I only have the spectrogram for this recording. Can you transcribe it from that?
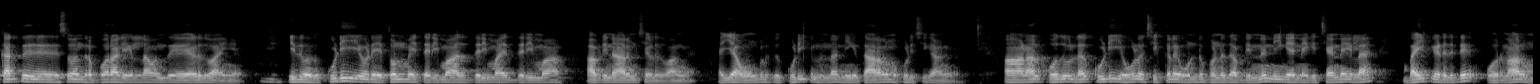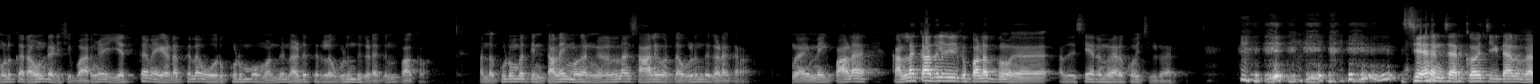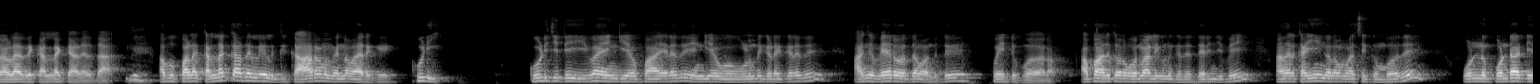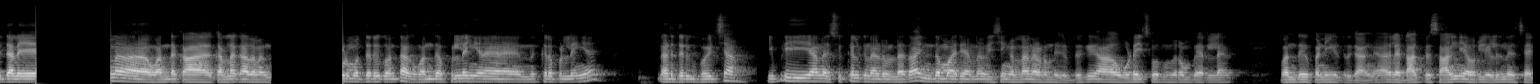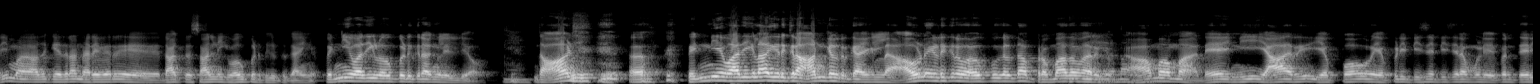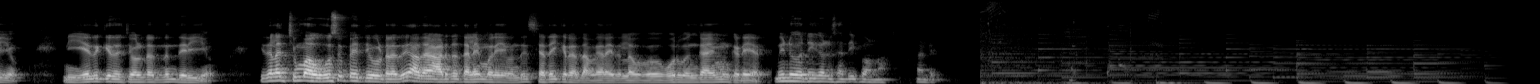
கருத்து சுதந்திர போராளிகள்லாம் வந்து எழுதுவாங்க. இது வந்து குடியோடைய தொன்மை தெரியுமா அது தெரியுமா இது தெரியுமா அப்படின்னு ஆரம்பித்து எழுதுவாங்க. ஐயா உங்களுக்கு குடிக்கணும்னா நீங்கள் தாராளமாக குடிச்சிக்காங்க. ஆனால் பொதுவில் குடி எவ்வளோ சிக்கலை உண்டு பண்ணுது? அப்படின்னு நீங்கள் இன்றைக்கி சென்னையில் பைக் எடுத்துகிட்டு ஒரு நாள் முழுக்க ரவுண்ட் அடித்து பாருங்கள் எத்தனை இடத்துல ஒரு குடும்பம் வந்து நடுத்தரில் விழுந்து கிடக்குன்னு பார்க்குறோம் அந்த குடும்பத்தின் தலைமகன்கள் எல்லாம் சாலை ஒருத்தர் விழுந்து கிடக்கிறான். இன்னைக்கு பல கள்ளக்காதல்களுக்கு பல அது சேரன் வேற கோச்சிக்கிடுவார் சேரன் சார் கோச்சிக்கிட்டாலும் பரவாயில்ல அது கள்ளக்காதல் தான். அப்போ பல கள்ளக்காதல்களுக்கு காரணம் என்னவா இருக்குது குடி. குடிச்சிட்டு இவன் எங்கேயோ பாயிறது எங்கேயோ உளுந்து கிடக்கிறது அங்கே வேற ஒருத்தன் வந்துட்டு போயிட்டு போகிறான் அப்போ அதுக்கப்புறம் ஒரு நாள் இவனுக்கு இது தெரிஞ்சு போய் அதில் கையும் களமாக சிக்கும்போது ஒன்று பொண்டாட்டி தலையெல்லாம் வந்த கா கள்ளக்காதலன் குடும்பத்திற்கு வந்துட்டு அங்கே வந்த பிள்ளைங்க நிற்கிற பிள்ளைங்க நடுத்தருக்கு போயிடுச்சா? இப்படியான சிக்கலுக்கு நடுவில் தான் இந்த மாதிரியான விஷயங்கள்லாம் நடந்துக்கிட்டு இருக்கு. உடை சுதந்திரம் பேரில் வந்து பண்ணிக்கிட்டு இருக்காங்க அதில் டாக்டர் சாலினி அவர்கள் எழுதினது சரி. ம அதுக்கு எதிராக நிறைய பேர் டாக்டர் சாலினிக்கு வகுப்பு எடுத்துக்கிட்டு இருக்காங்க. பெண்ணியவாதிகள் வகுப்பு எடுக்கிறாங்களோ இல்லையோ இந்த ஆண் பெண்ணியவாதிகளாக இருக்கிற ஆண்கள் இருக்காங்கல்ல அவனை எடுக்கிற வகுப்புகள் தான் பிரமாதமாக இருக்கும் ஆமாம்மா. டேய் நீ யார்? எப்போ? எப்படி டிசைன் டிசைனாக முடிவு வைப்பேன்னு தெரியும். நீ எதுக்கு இதை சொல்கிறதுன்னு தெரியும். இதெல்லாம் சும்மா உசுப்பேத்தி விடுறது அதை அடுத்த தலைமுறையை வந்து சிதைக்கிறது தான். வேற இதில் ஒரு வெங்காயமும் கிடையாது. மீண்டும் ஒரு நிகழ்வு சந்திப்போம்ண்ணா நன்றி.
